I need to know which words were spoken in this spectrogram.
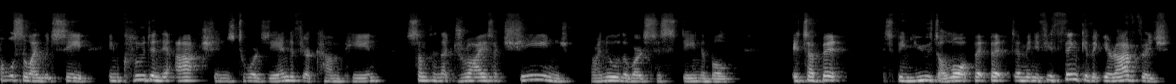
also, I would say, including the actions towards the end of your campaign something that drives a change. I know the word sustainable. It's a bit it's been used a lot, but but I mean, if you think of it, your average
